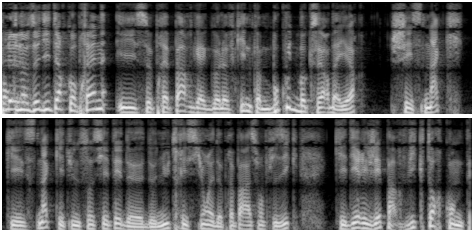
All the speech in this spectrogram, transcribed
pour que nos auditeurs comprennent, il se prépare Golovkin comme beaucoup de boxeurs d'ailleurs chez Snack, qui est Snack, qui est une société de, de nutrition et de préparation physique, qui est dirigée par Victor Conte.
